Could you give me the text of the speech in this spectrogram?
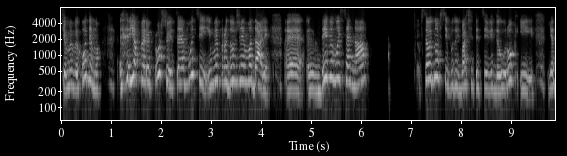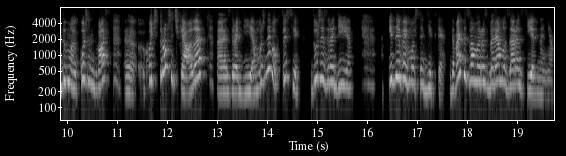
що ми виходимо. Я перепрошую, це емоції, і ми продовжуємо далі. Е, е, Дивимося на. Все одно всі будуть бачити цей відеоурок, і я думаю, кожен з вас, е, хоч трошечки, але зрадіє. Можливо, хтось і дуже зрадіє. І дивимося, дітки. Давайте з вами розберемо зараз з'єднання.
